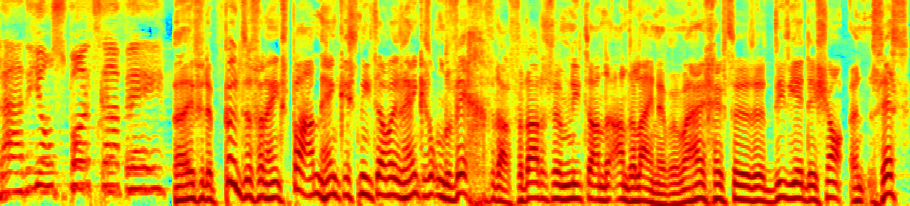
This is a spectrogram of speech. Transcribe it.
Radio Sportcafé. Even de punten van Henk Spaan. Henk is niet aanwezig. Henk is onderweg vandaag. Vandaar dat we hem niet aan de, aan de lijn hebben. Maar hij geeft eh, Didier Deschamps een 6.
